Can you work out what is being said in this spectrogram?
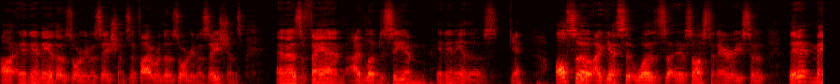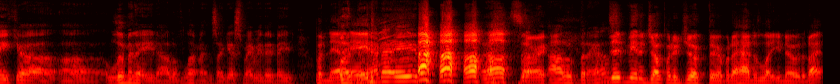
uh, in any of those organizations if I were those organizations. And as a fan, I'd love to see him in any of those. Yeah. Also, I guess it was uh, it was Austin Aries, so they didn't make uh, uh, lemonade out of lemons. I guess maybe they made Banana Aid. banana aid Sorry. out of bananas. Didn't mean to jump on a joke there, but I had to let you know that I,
